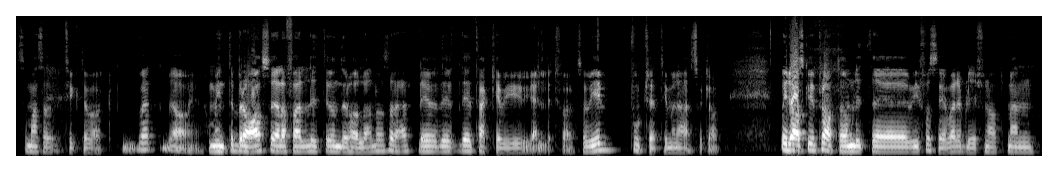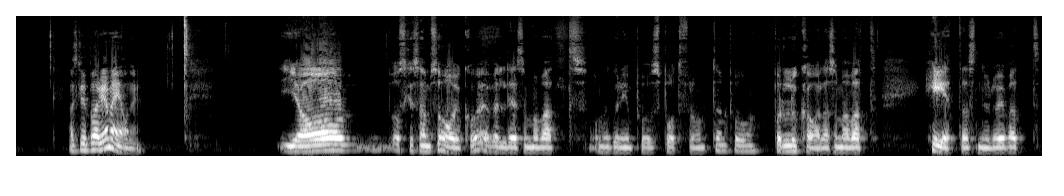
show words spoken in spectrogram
som alltså tyckte det varit, ja, om inte bra så i alla fall lite underhållande och sådär. Det, det, det tackar vi ju väldigt för. Så vi fortsätter med det här såklart. Och idag ska vi prata om lite, vi får se vad det blir för något men vad ska vi börja med Jonny? Ja, Oskarshamns AIK är väl det som har varit, om vi går in på sportfronten på, på det lokala, som har varit hetast nu. Det har ju varit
